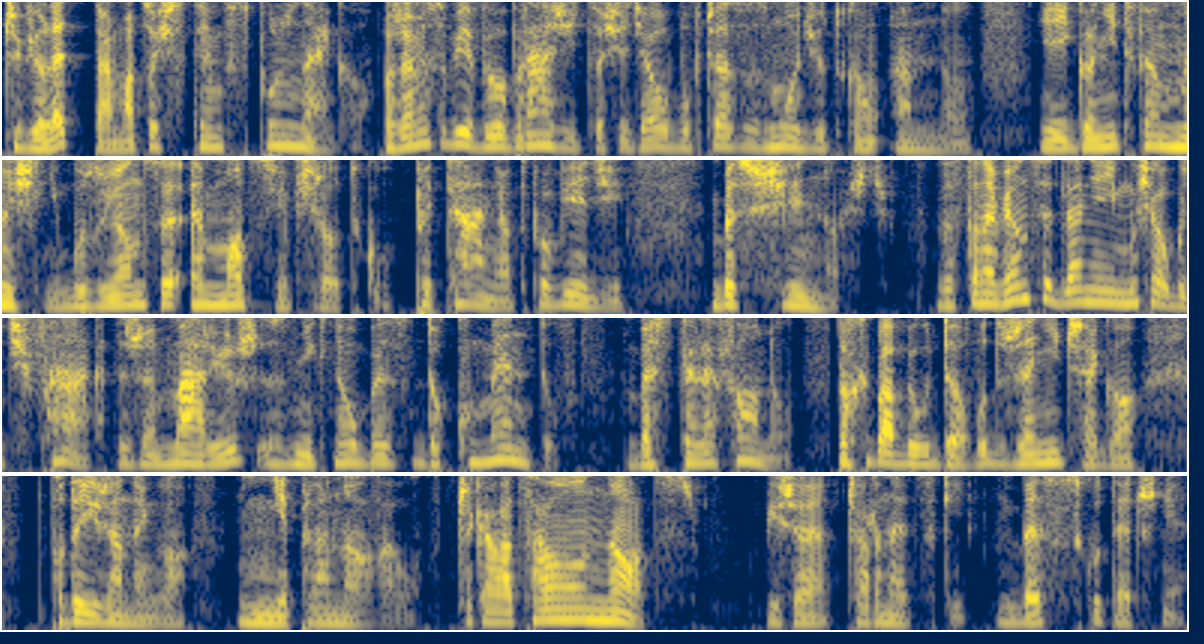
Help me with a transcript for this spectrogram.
Czy Violetta ma coś z tym wspólnego? Możemy sobie wyobrazić, co się działo wówczas z młodziutką Anną. Jej gonitwę myśli, buzujące emocje w środku, pytania, odpowiedzi, bezsilność. Zastanawiający dla niej musiał być fakt, że Mariusz zniknął bez dokumentów, bez telefonu. To chyba był dowód, że niczego podejrzanego nie planował. Czekała całą noc, pisze Czarnecki, bezskutecznie.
